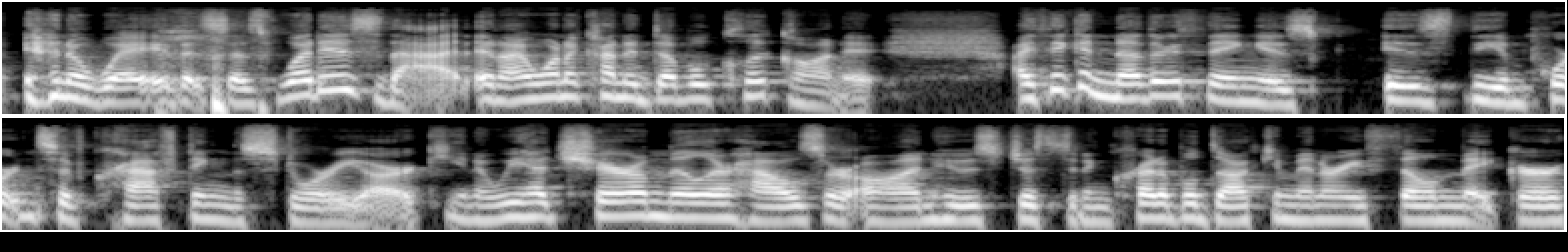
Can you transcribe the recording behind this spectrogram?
in a way that says, "What is that?" And I want to kind of double click on it. I think another thing is is the importance of crafting the story arc. You know, we had Cheryl Miller Houser on, who's just an incredible documentary filmmaker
